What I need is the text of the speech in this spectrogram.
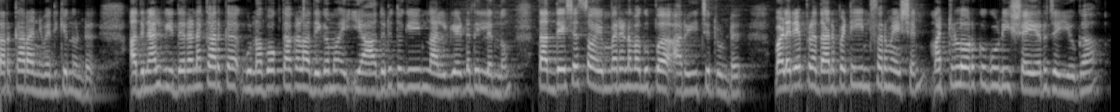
സർക്കാർ അനുവദിക്കുന്നുണ്ട്. അതിനാൽ വിതരണക്കാർക്ക് ഗുണഭോക്താക്കൾ അധികമായി യാതൊരു തുകയും നൽകേണ്ടതില്ലെന്നും തദ്ദേശ സ്വയംഭരണ വകുപ്പ് അറിയിച്ചിട്ടുണ്ട്. വളരെ പ്രധാനപ്പെട്ട ഇൻഫർമേഷൻ മറ്റുള്ളവർക്കു കൂടി ഷെയർ ചെയ്യുക.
